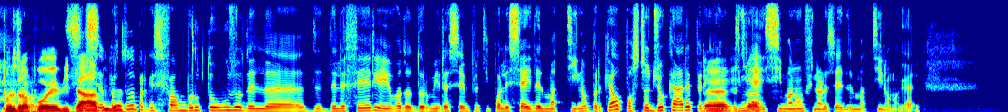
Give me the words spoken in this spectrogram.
purtroppo Sì, evitabile. soprattutto perché si fa un brutto uso del- de- delle ferie. Io vado a dormire sempre tipo alle 6 del mattino perché oh, posso giocare per i Eh, conti esatto. miei, sì, ma non fino alle 6 del mattino magari.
